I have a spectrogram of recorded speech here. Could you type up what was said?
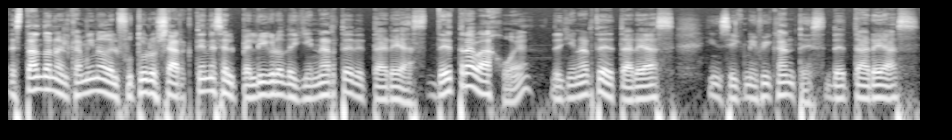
estando en el camino del futuro Shark, tienes el peligro de llenarte de tareas de trabajo, ¿eh? de llenarte de tareas insignificantes, de tareas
